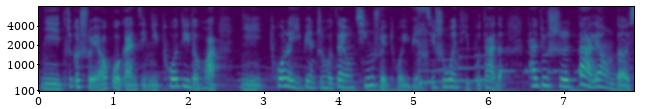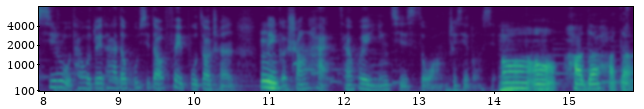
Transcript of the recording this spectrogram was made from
你这个水要过干净。你拖地的话，你拖了一遍之后再用清水拖一遍，其实问题不大的。它就是大量的吸入，它会对它的呼吸道、肺部造成那个伤害，才会引起死亡这些东西。哦哦，好的好的，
